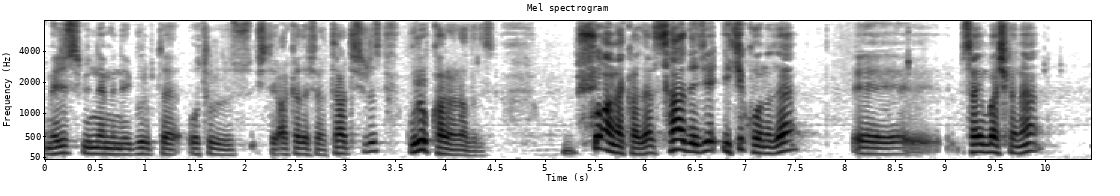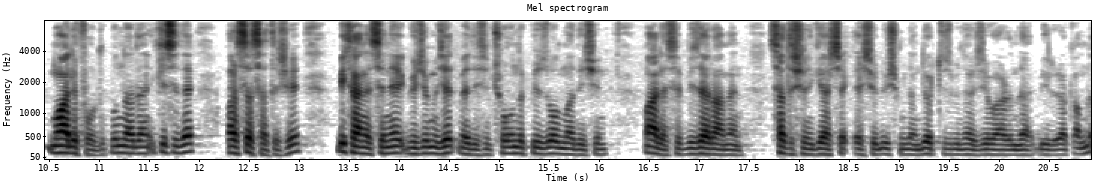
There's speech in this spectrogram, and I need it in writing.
meclis gündeminde grupta otururuz, işte arkadaşlar tartışırız, grup karar alırız. Şu ana kadar sadece iki konuda e, Sayın Başkan'a muhalif olduk. Bunlardan ikisi de arsa satışı. Bir tanesini gücümüz yetmediği için, çoğunluk bizde olmadığı için maalesef bize rağmen satışını gerçekleştirdi. 3 milyon 400 bin lira civarında bir rakamda.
